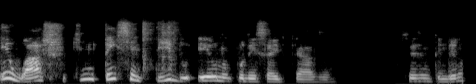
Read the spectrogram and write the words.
eu acho que não tem sentido eu não poder sair de casa. Vocês entenderam?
